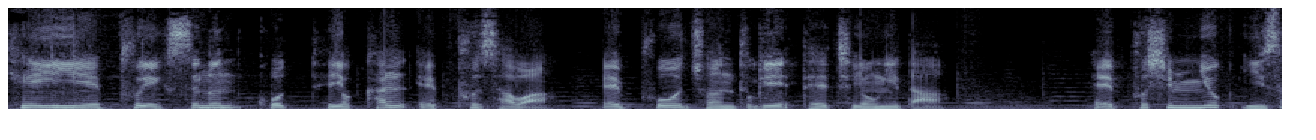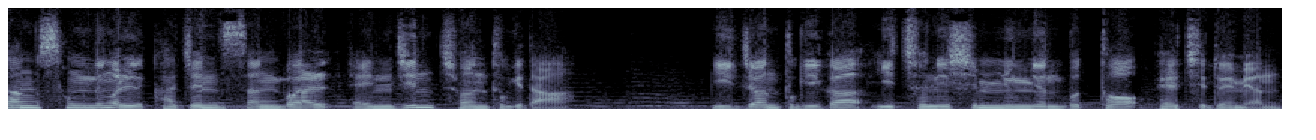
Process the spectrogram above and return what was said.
KF-X는 곧 퇴역할 F4와 F5 전투기 대체용이다. F-16 이상 성능을 가진 쌍발 엔진 전투기다. 이 전투기가 2026년부터 배치되면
